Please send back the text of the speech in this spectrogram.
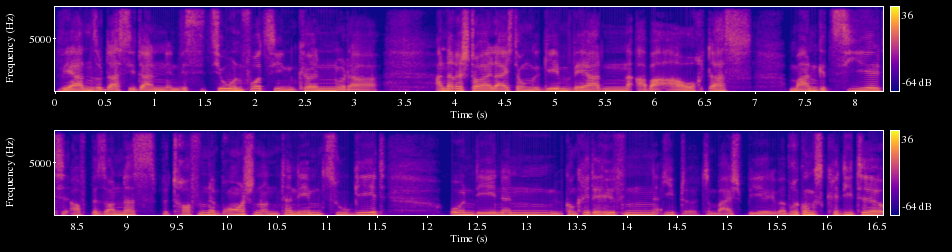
werden, sodass sie dann Investitionen vorziehen können oder andere Steuererleichterungen gegeben werden, aber auch, dass man gezielt auf besonders betroffene Branchen und Unternehmen zugeht und denen konkrete Hilfen gibt, zum Beispiel Überbrückungskredite.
